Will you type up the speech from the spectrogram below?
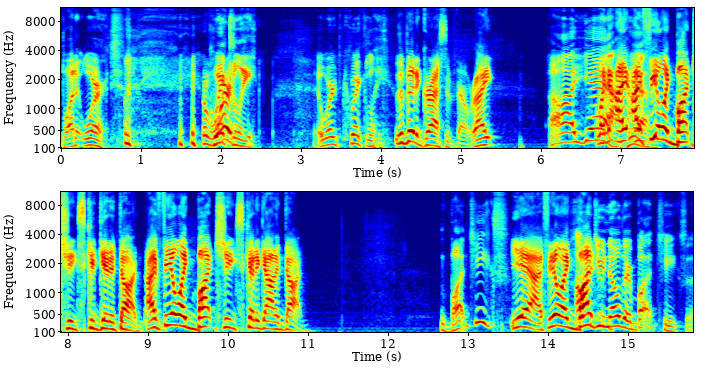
But it worked. It worked. quickly. It worked quickly. It was a bit aggressive though, right? Uh, yeah. Like I, I feel like butt cheeks could get it done. I feel like butt cheeks could have got it done. Butt cheeks? Yeah, I feel like How butt would you know their butt cheeks? Uh,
